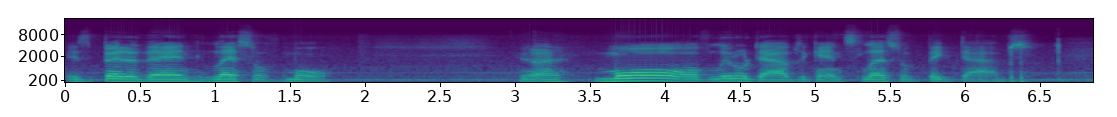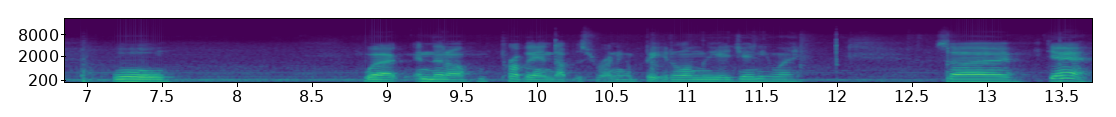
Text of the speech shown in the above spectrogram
is better than less of more. You know more of little dabs against less of big dabs will work and then I'll probably end up just running a bead along the edge anyway so yeah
